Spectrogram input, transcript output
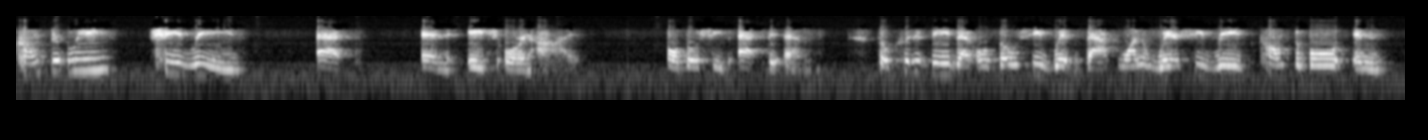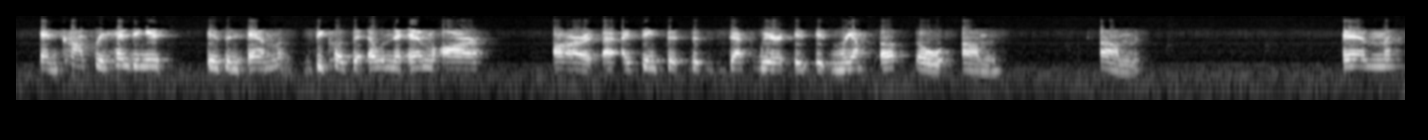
Comfortably, she reads at an H or an I, although she's at the M. So could it be that although she went back one where she reads comfortable and and comprehending it is an M because the L and the M are are I think that, that that's where it, it ramps up. So um, um, M,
